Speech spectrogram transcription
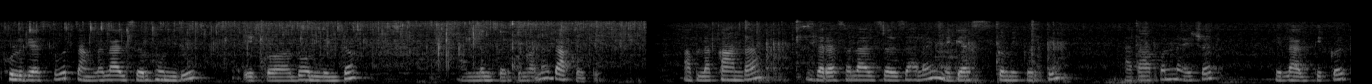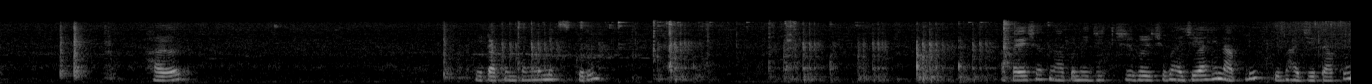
फुल गॅसवर चांगला लालसर होऊन देऊ एक दोन मिनटं. आणि नंतर तुम्हाला दाखवते. आपला कांदा जरासा लालसर झाला आहे मी गॅस कमी करते. आता आपण ना याच्यात हे लाल तिखट हळद हे टाकून चांगलं मिक्स करू. आता याच्यात ना आपण ही जी चिगळीची भाजी आहे ना आपली ती भाजी टाकू.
